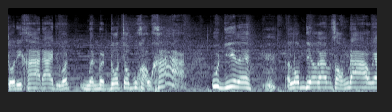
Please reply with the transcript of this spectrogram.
ตัวนี้ฆ่าได้ถือว่าเหมือนเหมือนโดนโจมภูเขาฆ่า พูดงี้เลย อารมณ์เดียวกันสองดาวไง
